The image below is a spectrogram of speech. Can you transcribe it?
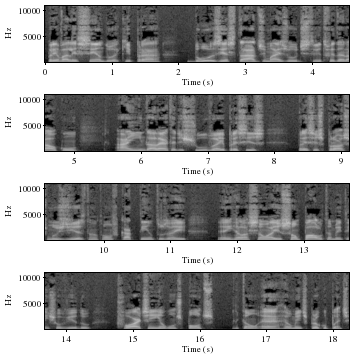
prevalecendo aqui para 12 estados, mais o Distrito Federal, com ainda alerta de chuva aí para esses, esses próximos dias. Então, então vamos ficar atentos aí é, em relação a isso. São Paulo também tem chovido forte em alguns pontos, então é realmente preocupante.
